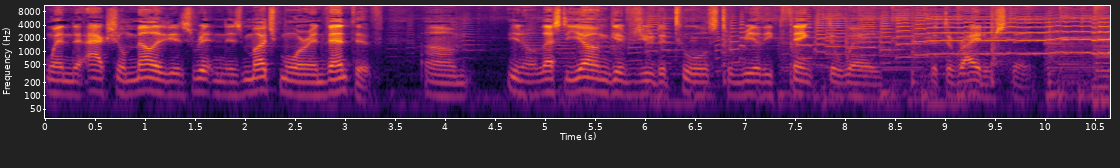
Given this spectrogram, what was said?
when the actual melody is written is much more inventive. Um, you know, Lester Young gives you the tools to really think the way that the writers think.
